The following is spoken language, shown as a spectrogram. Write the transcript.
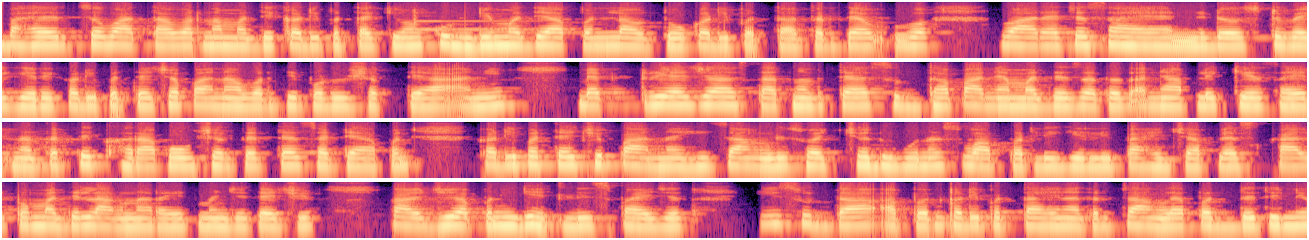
बाहेरचं वातावरणामध्ये कढीपत्ता किंवा कुंडीमध्ये आपण लावतो कढीपत्ता तर त्या वाऱ्याच्या सहाय्याने डस्ट वगैरे कडीपत्त्याच्या पानावरती पडू शकते आणि बॅक्टेरिया ज्या असतात ना त्या सुद्धा पाण्यामध्ये जातात आणि आपले केस आहेत ना तर ते खराब होऊ शकतात. त्यासाठी आपण कढीपत्त्याची पानं ही चांगली स्वच्छ धुवूनच वापरली गेली पाहिजे. आपल्या स्कॅल्पमध्ये लागणार आहेत म्हणजे त्याची काळजी आपण घेतलीच पाहिजेत. ही सुद्धा आपण कढीपत्ता आहे ना तर चांगल्या पद्धतीने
